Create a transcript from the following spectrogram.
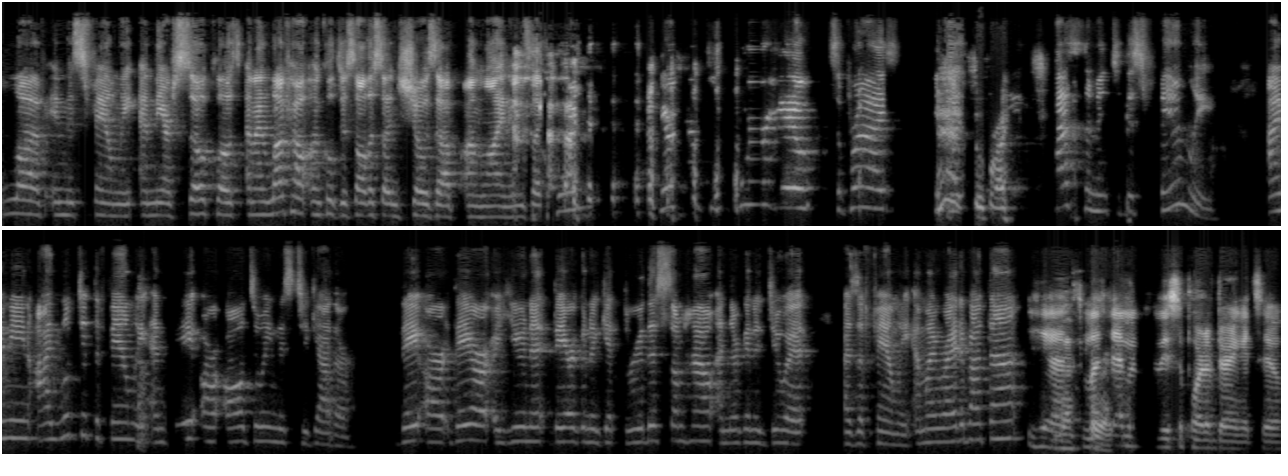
love in this family, and they are so close. And I love how Uncle just all of a sudden shows up online, and he's like, "Here here I am to support you, surprise!" Because Surprise. testament to this family. I mean, I looked at the family and they are all doing this together. They are they are a unit. They are going to get through this somehow and they're going to do it as a family. Am I right about that? Yeah, That's my correct. family was really supportive during it too.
